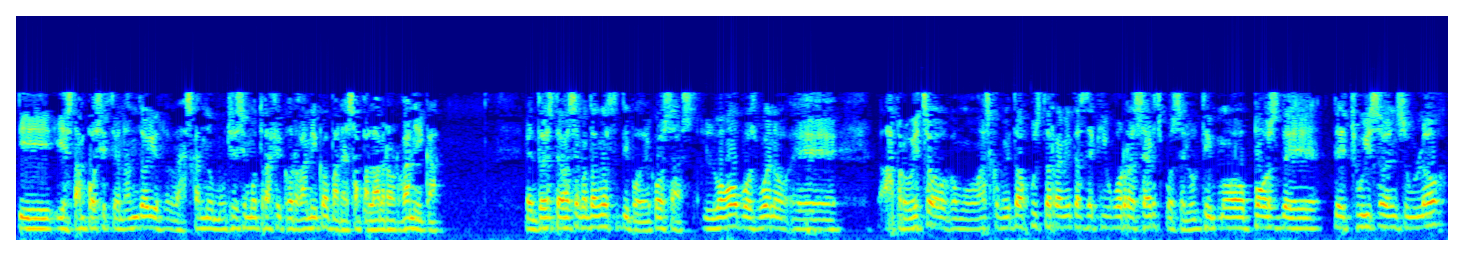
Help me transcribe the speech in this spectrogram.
y, están posicionando y rascando muchísimo tráfico orgánico para esa palabra orgánica. Entonces te vas encontrando este tipo de cosas. Luego, pues bueno, eh, aprovecho, como has comentado justo herramientas de Keyword Research, pues el último post de, de Chuiso en su blog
